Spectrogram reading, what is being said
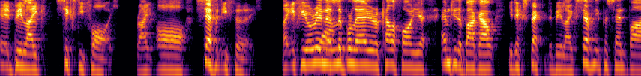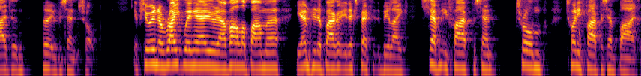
it'd be like 60 40, right? Or 70 30. Like if you're in yeah. a liberal area of California, empty the bag out, you'd expect it to be like 70% Biden, 30% Trump. If you're in a right wing area you have Alabama, you empty the bag you'd expect it to be like 75% Trump, 25% Biden.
